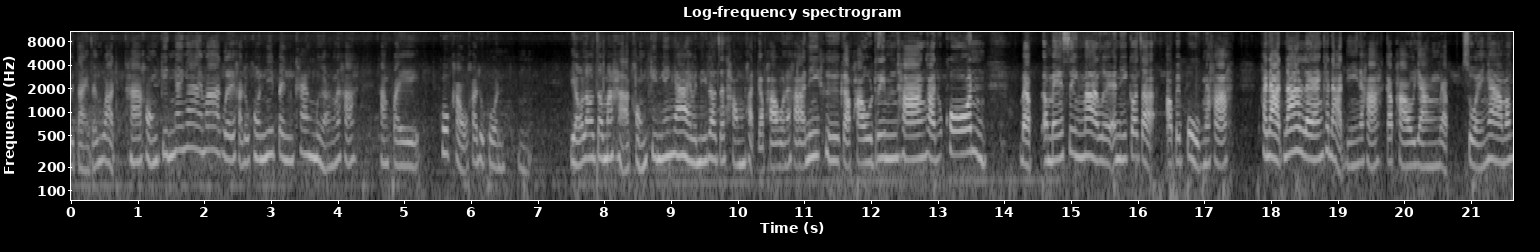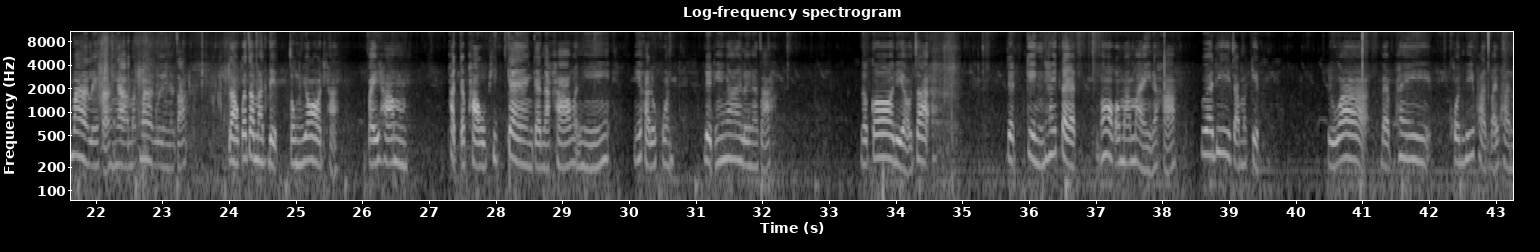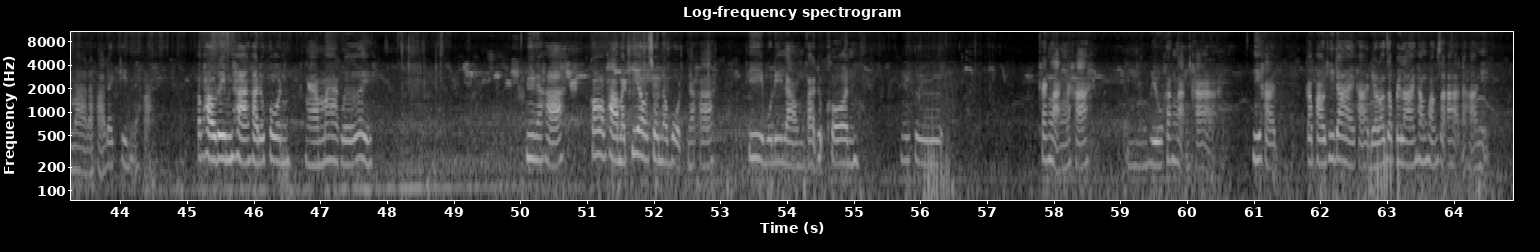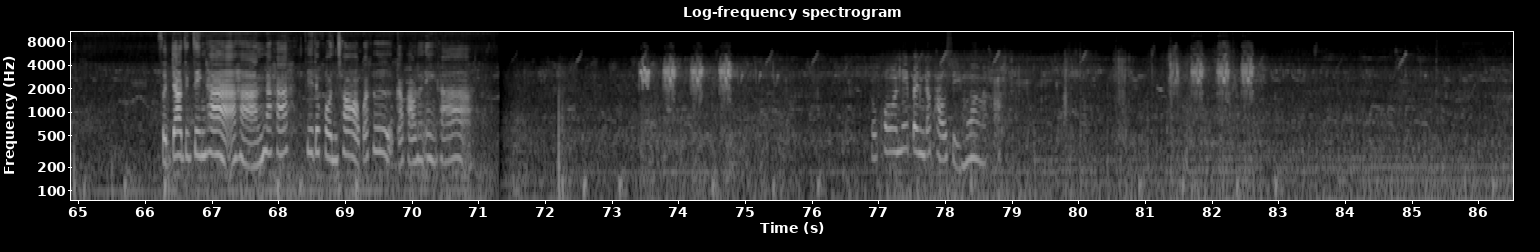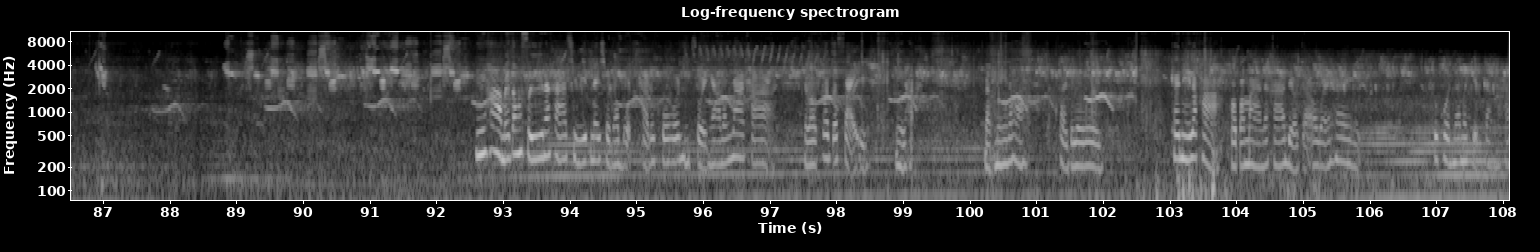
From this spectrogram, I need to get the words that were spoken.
อยู่ต่างจังหวัดหาของกินง่าย ๆ มากเลยค่ะ ทุกคนนี่เป็นข้างเหมืองนะคะ ทางไปโคกเขาค่ะทุกคนเดี๋ยวเราจะมาหาของกินง่าย ๆ วันนี้เราจะทำผัดกะเพรานะคะ นี่คือกะเพราริมทางค่ะทุกคนแบบ Amazing มากเลย อันนี้ก็จะเอาไปปลูกนะคะ ขนาดหน้าแล้งขนาดนี้นะคะกะเพรายังแบบสวยงามมากๆเลยค่ะ งามมากๆเลยนะจ๊ะเราก็จะมาเด็ดตรงยอดค่ะ ไปทำผัดกะเพราพริกแกงกันนะคะวันนี้ นี่ค่ะทุกคนเด็ดง่าย ๆเลยนะจ๊ะ แล้วก็เดี๋ยวจะเด็ดกิ่งให้แตกงอกออกมาใหม่นะคะ เพื่อที่จะมาเก็บ หรือว่าแบบให้คนที่ผ่านไปผ่านมานะคะ ได้กินนะคะกะเพราริมทางค่ะทุกคนงามมากเลย นี่นะคะ ก็พามาเที่ยวชนบทนะคะ ที่บุรีรัมย์ค่ะทุกคน นี่คือข้างหลังนะคะ วิวข้างหลังค่ะ นี่ค่ะกะเพราที่ได้ค่ะ เดี๋ยวเราจะไปล้างทำความสะอาดนะคะนี่สุดยอดจริง ๆ ค่ะ อาหารนะคะ ที่ทุกคนชอบก็คือกะเพรานั่นเองค่ะทุกคนนี่เป็นกะเพราสีม่วงนะคะ นี่ค่ะไม่ต้องซื้อนะคะ ชีวิตในชนบทค่ะทุกคนสวยงามมากๆค่ะเดี๋ยวเราก็จะใส่นี่ค่ะ แบบนี้นะคะ ใส่ไปเลย แค่นี้แหละค่ะ พอประมาณนะคะ เดี๋ยวจะเอาไว้ให้ทุกคนได้มาเก็บกันนะคะ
